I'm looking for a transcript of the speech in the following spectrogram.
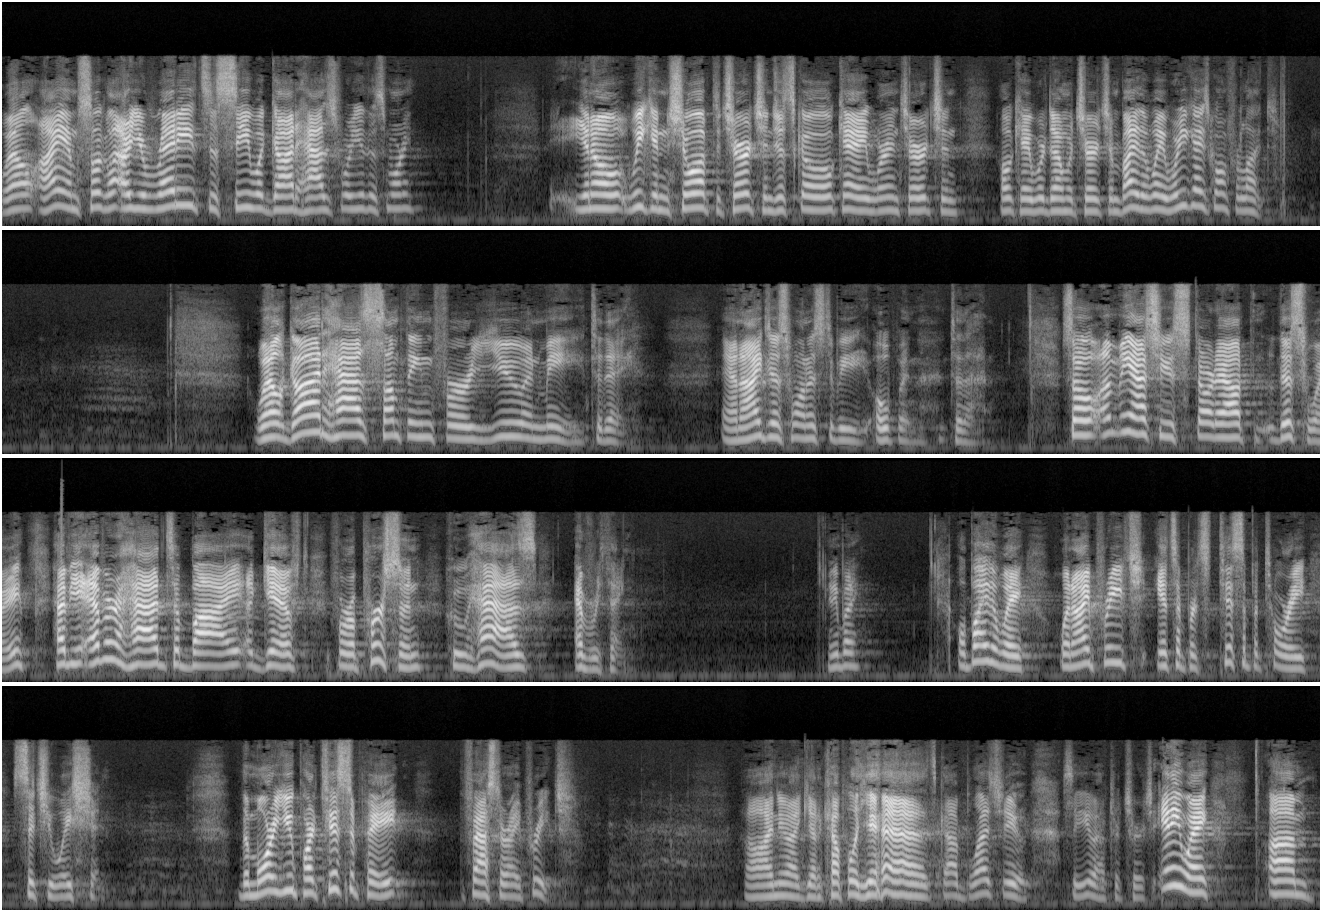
Well, I am so glad. Are you ready to see what God has for you this morning? You know, we can show up to church and just go, okay, we're in church, and okay, we're done with church. And by the way, where are you guys going for lunch? Well, God has something for you and me today. And I just want us to be open to that. So let me ask you start out this way. Have you ever had to buy a gift for a person who has everything? Anybody? Oh, by the way, when I preach, it's a participatory situation. The more you participate, the faster I preach. Oh, I knew I'd get a couple. Yes, God bless you. See you after church. Anyway, um,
